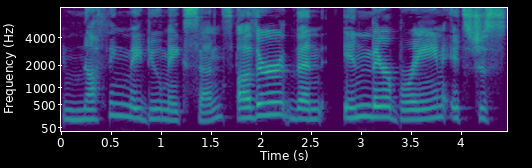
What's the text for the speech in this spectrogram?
nothing they do makes sense other than in their brain, it's just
